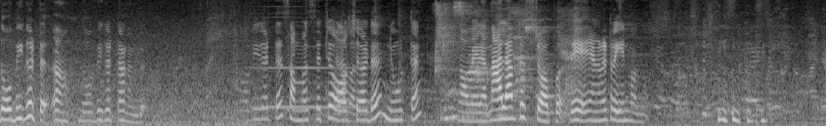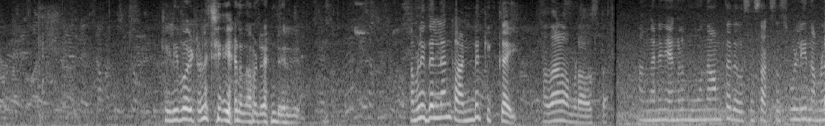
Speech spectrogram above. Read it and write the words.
ധോബിഘട്ട് ആ ധോബിഘട്ടാണിത് ധോബിഘട്ട് സമ്മർസെറ്റ് ഓർച്ചേർഡ് ന്യൂട്ടൺ നൊവേന. നാലാമത്തെ സ്റ്റോപ്പ്. ദേ ഞങ്ങളുടെ ട്രെയിൻ വന്നു. കിളി പോയിട്ടുള്ള ചിരിയാണ് നമ്മുടെ രണ്ടുപേര്. നമ്മളിതെല്ലാം കണ്ട് കിക്കായി. അതാണ് നമ്മുടെ അവസ്ഥ. അങ്ങനെ ഞങ്ങൾ മൂന്നാമത്തെ ദിവസം സക്സസ്ഫുള്ളി നമ്മൾ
